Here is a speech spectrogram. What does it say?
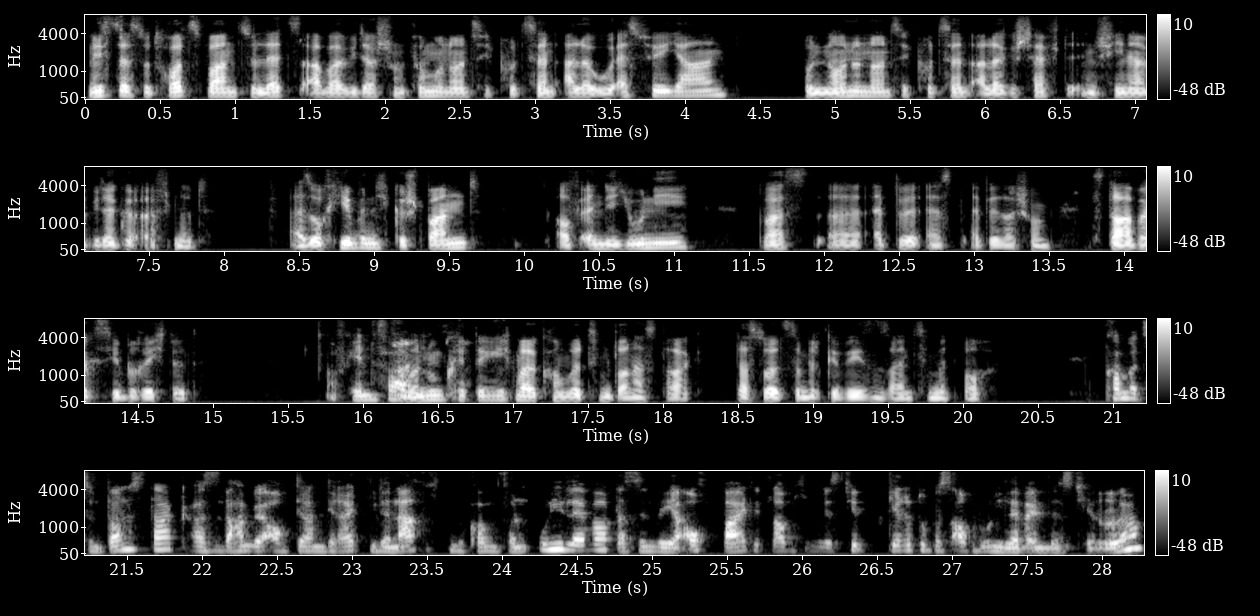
Nichtsdestotrotz waren zuletzt aber wieder schon 95 Prozent aller US-Filialen und 99 Prozent aller Geschäfte in China wieder geöffnet. Also auch hier bin ich gespannt auf Ende Juni, was äh, Apple, äh, Apple sag schon, Starbucks hier berichtet. Auf jeden Fall. Aber nun denke ich mal, kommen wir zum Donnerstag. Das soll es damit gewesen sein zum Mittwoch. Kommen wir zum Donnerstag. Also da haben wir auch dann direkt wieder Nachrichten bekommen von Unilever. Da sind wir ja auch beide, glaube ich, investiert. Gerrit, du bist auch in Unilever investiert, oder?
